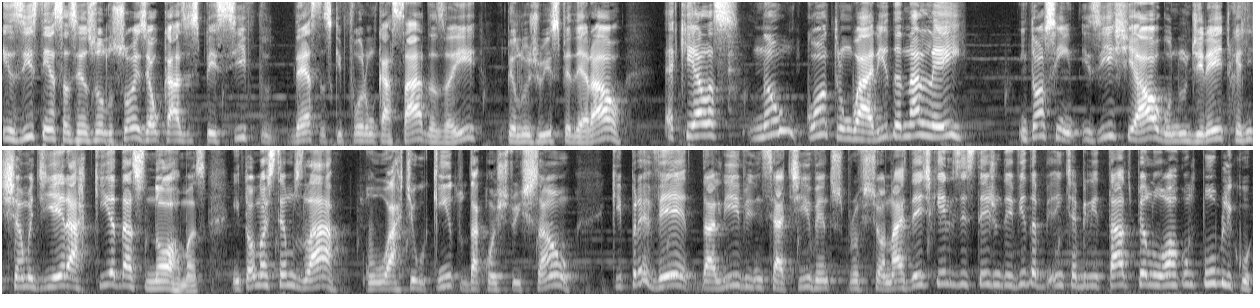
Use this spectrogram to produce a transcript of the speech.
existem essas resoluções, é o caso específico dessas que foram caçadas aí pelo juiz federal, é que elas não encontram guarida na lei. Então, assim, existe algo no direito que a gente chama de hierarquia das normas. Então, nós temos lá o artigo 5 da Constituição, que prevê da livre iniciativa entre os profissionais, desde que eles estejam devidamente habilitados pelo órgão público.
